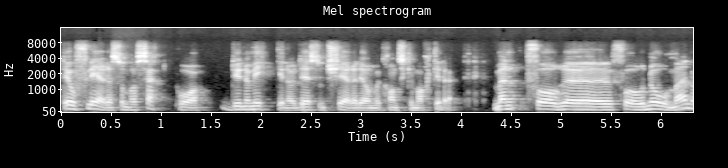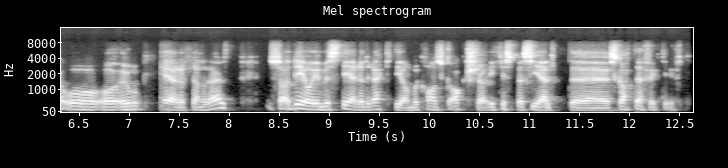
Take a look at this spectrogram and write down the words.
det er jo flere som har sett på dynamikken og det som skjer i det amerikanske markedet. Men for, eh, for nordmenn og, og europeere generelt, så er det å investere direkte i amerikanske aksjer ikke spesielt uh, skatteeffektivt.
